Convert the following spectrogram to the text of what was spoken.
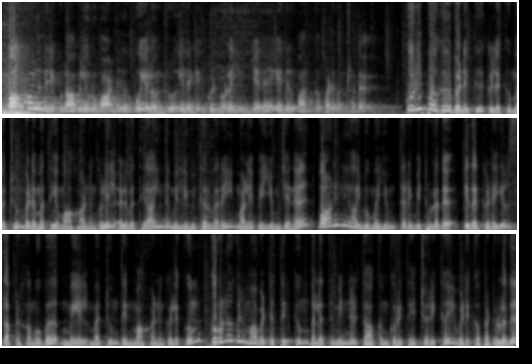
வங்காள விரிகுடாவில் உருவான புயல் ஒன்று இலங்கைக்குள் நுழையும் என எதிர்பார்க்கப்படுகின்றது. குறிப்பாக வடக்கு கிழக்கு மற்றும் வடமத்திய மாகாணங்களில் எழுபத்தி ஐந்து மில்லிமீட்டர் வரை மழை பெய்யும் என வானிலை ஆய்வு மையம் தெரிவித்துள்ளது. இதற்கிடையில் சப்ரகமுவ மேல் மற்றும் தென் மாகாணங்களுக்கும் குருணாகல் மாவட்டத்திற்கும் பலத்த மின்னல் தாக்கம் குறித்த எச்சரிக்கை விடுக்கப்பட்டுள்ளது.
